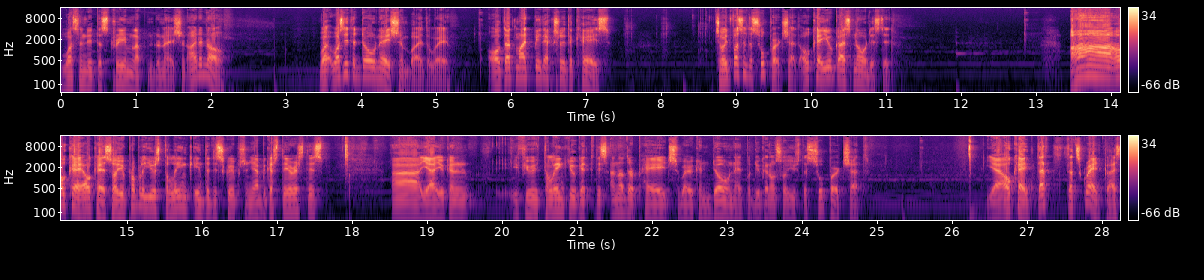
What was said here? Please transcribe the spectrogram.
Wasn't it a Streamlab donation? I don't know. Was it a donation, by the way? Oh, that might be actually the case. So it wasn't a super chat. Okay, you guys noticed it. Ah, okay, okay. So you probably used the link in the description. Yeah, because there is this... Uh, yeah, you can... If you hit the link, you get to this another page where you can donate, but you can also use the super chat. Yeah, okay, that's that's great, guys.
